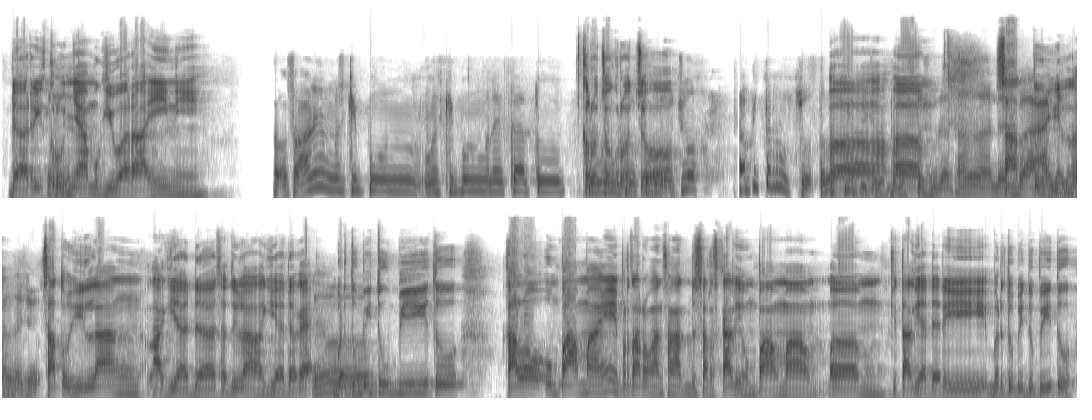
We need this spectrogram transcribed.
dari krunya Mugiwara ini soalnya meskipun meskipun mereka tuh Kroco-kroco. kroco, tapi terus cuk. Terus Uh, gitu cuk. Terus, um, terus berdatangan dan satu banyak hilang. banget cuk. Satu hilang lagi ada satu hilang lagi ada. Kayak Oh. bertubi-tubi itu kalau umpama ini pertarungan sangat besar sekali. Umpama em, kita lihat dari bertubi-tubi itu.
